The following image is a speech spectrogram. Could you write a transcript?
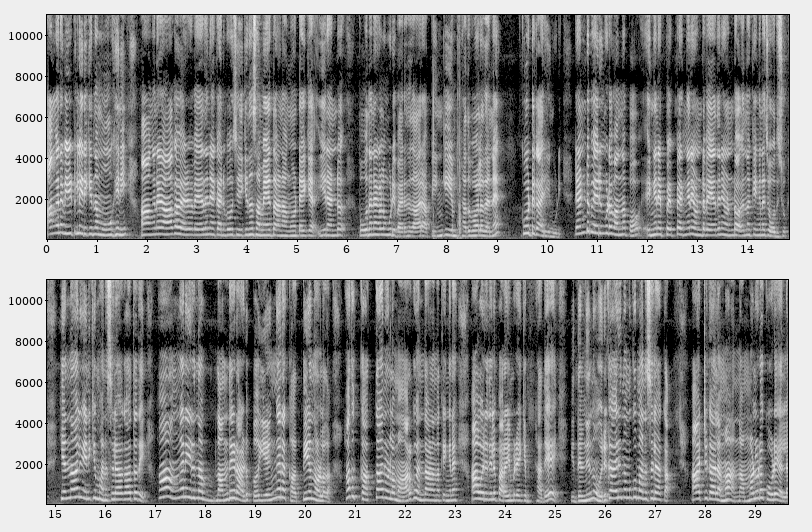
അങ്ങനെ വീട്ടിലിരിക്കുന്ന മോഹിനി അങ്ങനെ ആകെ വേദനയൊക്കെ അനുഭവിച്ചിരിക്കുന്ന സമയത്താണ് അങ്ങോട്ടേക്ക് ഈ രണ്ട് പൂതനകളും കൂടി വരുന്നത്. ആരാ? പിങ്കിയും അതുപോലെ തന്നെ കൂട്ടുകാരിയും കൂടി. രണ്ടുപേരും കൂടെ വന്നപ്പോൾ എങ്ങനെ ഇപ്പം ഇപ്പം എങ്ങനെയുണ്ട് വേദനയുണ്ടോ എന്നൊക്കെ ഇങ്ങനെ ചോദിച്ചു. എന്നാലും എനിക്ക് മനസ്സിലാകാത്തതേ ആ അങ്ങനെ ഇരുന്ന നന്ദയുടെ അടുപ്പ് എങ്ങനെ കത്തിയെന്നുള്ളതാണ് അത് കത്താനുള്ള മാർഗം എന്താണെന്നൊക്കെ ഇങ്ങനെ ആ ഒരു ഇതിൽ പറയുമ്പോഴേക്കും അതെ ഇതിൽ നിന്ന് ഒരു കാര്യം നമുക്ക് മനസ്സിലാക്കാം. ആറ്റുകാലമ്മ നമ്മളുടെ കൂടെയല്ല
